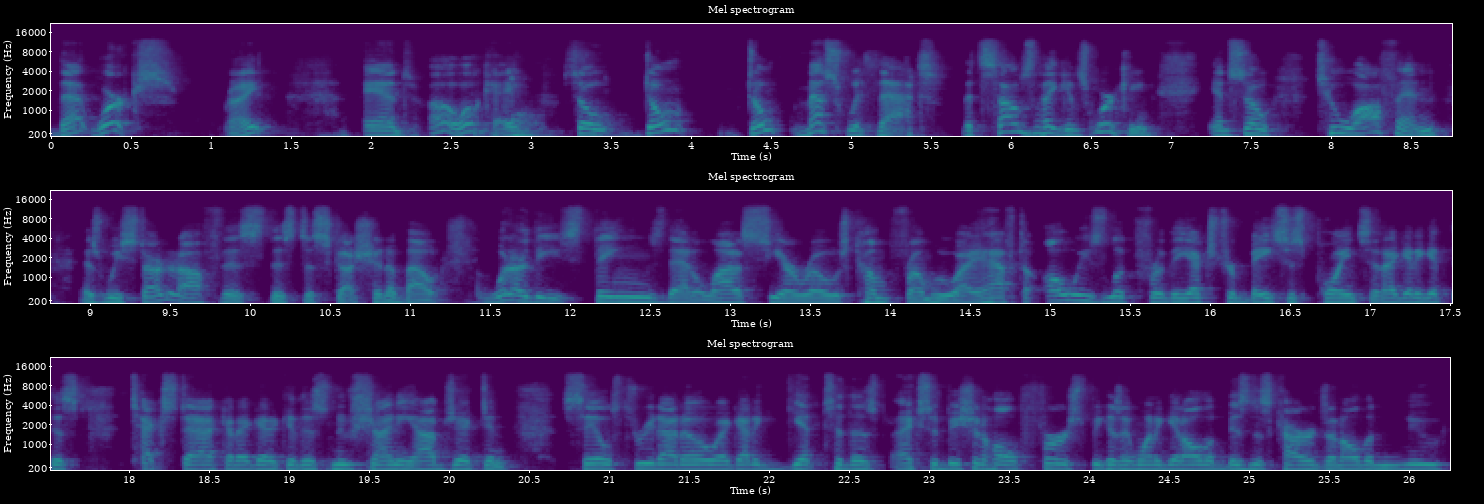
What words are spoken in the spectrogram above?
that works, right? And oh, okay. So don't don't mess with that. That sounds like it's working. And so too often, as we started off this this discussion about what are these things that a lot of CROs come from, who I have to always look for the extra basis points, and I got to get this tech stack, and I got to get this new shiny object, and sales 3.0. I got to get to this exhibition hall first because I want to get all the business cards and all the new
